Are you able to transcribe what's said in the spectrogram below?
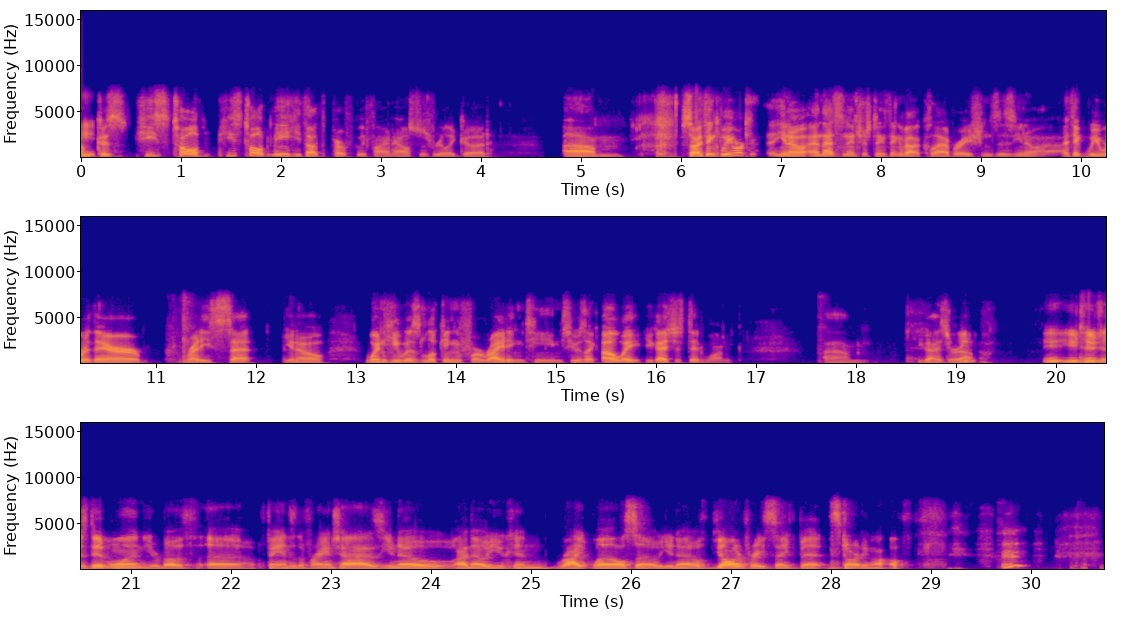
He- because he's told he's told me he thought the perfectly fine house was really good um so i think we were you know and that's an interesting thing about collaborations is you know i think we were there ready set you know when he was looking for writing teams he was like oh wait you guys just did one um you guys are up You, you two just did one. You're both uh, fans of the franchise. You know, I know you can write well, so you know y'all are a pretty safe bet starting off.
